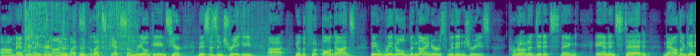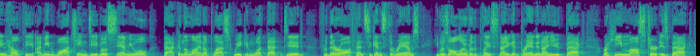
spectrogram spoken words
um, at nighttime. let's let's get some real games here. This is intriguing. Uh, you know the football gods they riddled the Niners with injuries. Corona did its thing, and instead now they're getting healthy. I mean, watching Deebo Samuel back in the lineup last week and what that did for their offense against the Rams, he was all over the place. Now you get Brandon Aiyuk back, Raheem Mostert is back.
